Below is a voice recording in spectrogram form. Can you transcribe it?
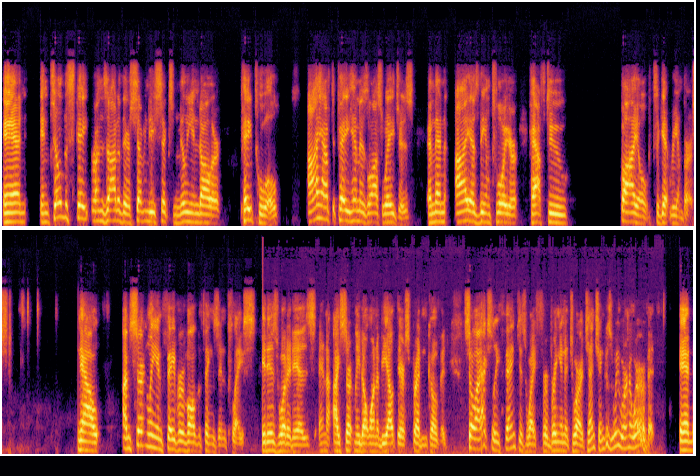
And until the state runs out of their $76 million pay pool, I have to pay him his lost wages. And then I, as the employer, have to file to get reimbursed. Now, I'm certainly in favor of all the things in place. It is what it is. And I certainly don't want to be out there spreading COVID. So I actually thanked his wife for bringing it to our attention because we weren't aware of it. And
